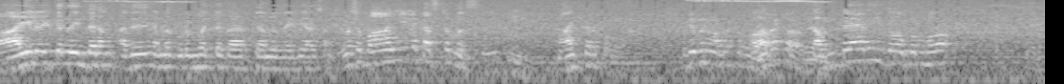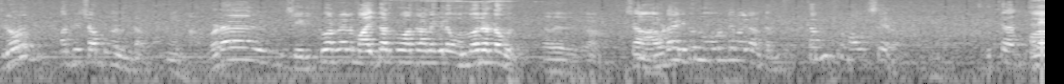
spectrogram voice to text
വായിൽ ഒഴിക്കുന്ന ഇന്ധനം അത് നമ്മുടെ കുടുംബത്തെ താഴ്ത്തുക എന്നുള്ളതിൽ അത് സംശയം പക്ഷെ വായിലെ കസ്റ്റമേഴ്സ്. മാറ്റിറക്കും കമ്പയർ ചെയ്ത് നോക്കുമ്പോൾ എത്രയോ മദ്യ ഷോപ്പുകൾ ഉണ്ടാവും. അവിടെ ശരിക്കും പറഞ്ഞാൽ മാറ്റിറക്ക് മാത്രമാണെങ്കിൽ ഒന്നോ രണ്ടോ മതി. പക്ഷെ അവിടെ എനിക്ക് നൂറിന്റെ മേലെ ആൾക്കാർ കമ്മിങ് ഫ്രം ഔട്ട് സൈഡ് അല്ല,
